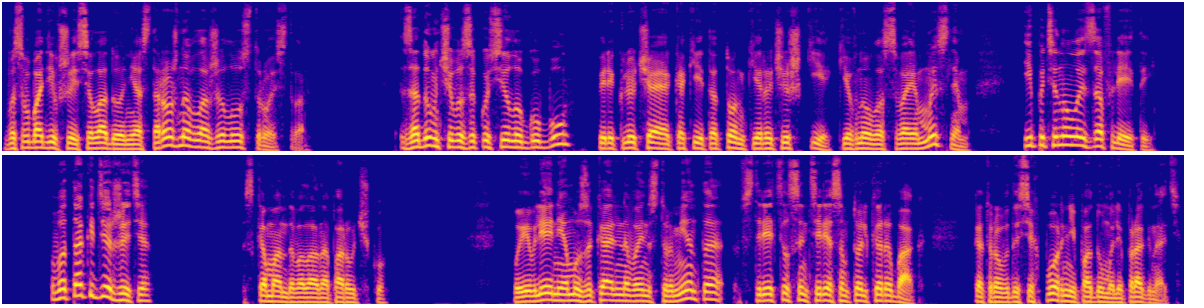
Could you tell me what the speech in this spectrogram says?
в освободившиеся ладони, осторожно вложила устройство задумчиво закусила губу, переключая какие-то тонкие рычажки, кивнула своим мыслям и потянулась за флейтой. «Вот так и держите», — скомандовала она поручику. Появление музыкального инструмента встретил с интересом только рыбак, которого до сих пор не подумали прогнать.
